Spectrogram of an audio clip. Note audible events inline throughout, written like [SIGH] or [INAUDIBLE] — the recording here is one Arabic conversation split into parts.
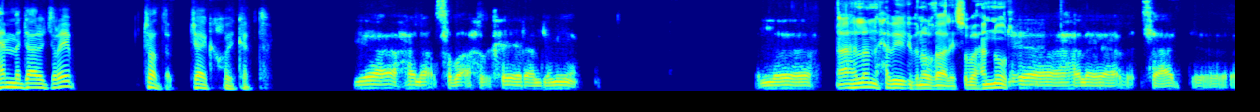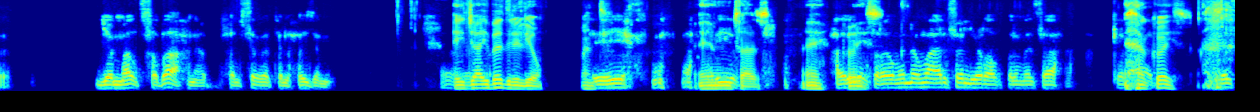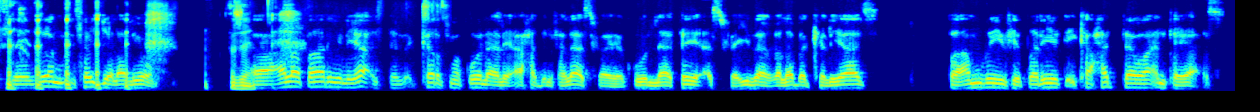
محمد آل جريب. تفضل جايك أخوي كنت يا هلا صباح الخير على الجميع. أهلا حبيبنا الغالي صباح النور. يا هلا يا سعد. جملت صباحنا بفلسفة الحزن. إي جاي بدري اليوم أنت. إي. إيه ممتاز. إي كويس. رغم إنه ما أرسل لي رابط المساحة. [LAUGHS] كويس. بس زين مسجل اليوم. [LAUGHS] زين. على طاري اليأس تذكرت مقولة لأحد الفلاسفة يقول لا تيأس فإذا غلبك الياس فأمضي في طريقك حتى وأنت يأس.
